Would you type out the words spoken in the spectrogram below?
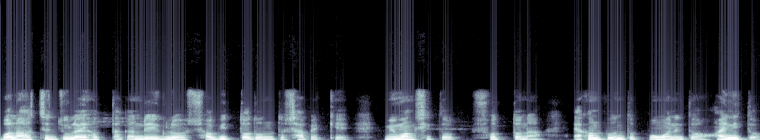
বলা হচ্ছে জুলাই হত্যাকাণ্ড, এগুলো সবই তদন্ত সাপেক্ষে। মীমাংসিত সত্য না। এখন পর্যন্ত প্রমাণিত হয়নি তো?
